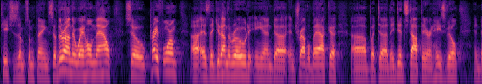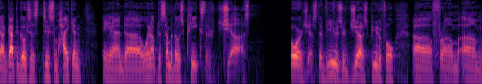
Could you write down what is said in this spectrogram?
teaches them some things. So they're on their way home now. So pray for them uh, as they get on the road and, uh, and travel back. Uh, uh but uh, they did stop there in Hayesville and uh, got to go to do some hiking and went up to some of those peaks that are just gorgeous. The views are just beautiful from, um,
